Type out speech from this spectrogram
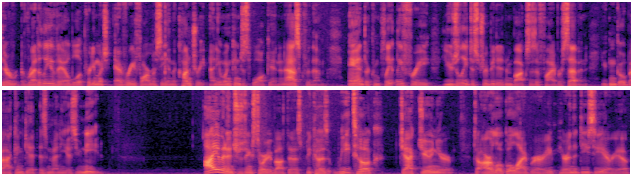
They're readily available at pretty much every pharmacy in the country. Anyone can just walk in and ask for them. And they're completely free, usually distributed in boxes of five or seven. You can go back and get as many as you need. I have an interesting story about this because we took Jack Jr. to our local library here in the DC area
